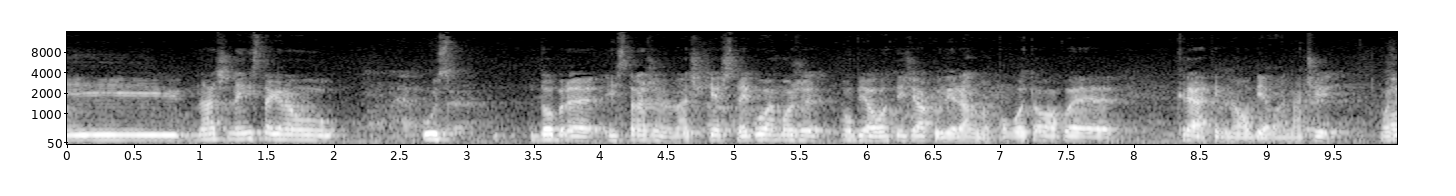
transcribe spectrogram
I znači na Instagramu uz dobre istražene znači hashtagove može objava otići jako viralno, pogotovo ako je kreativna objava. Znači, može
